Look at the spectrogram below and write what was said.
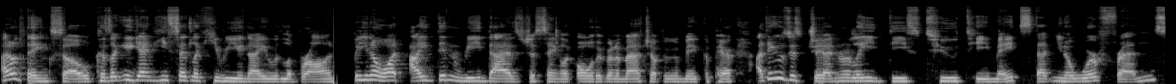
I don't think so because like again, he said like he reunited with LeBron, but you know what? I didn't read that as just saying like, oh, they're going to match up, they're going to a compare. I think it was just generally these two teammates that you know were friends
